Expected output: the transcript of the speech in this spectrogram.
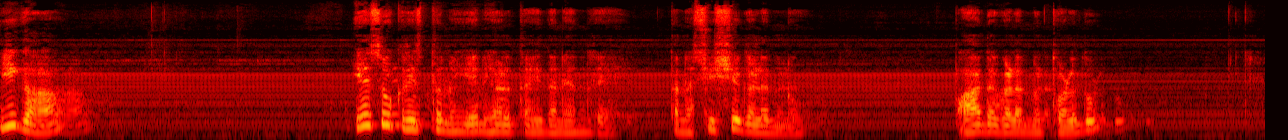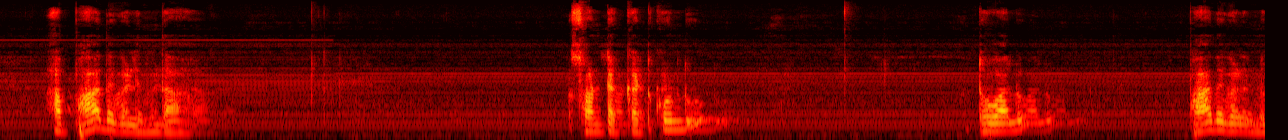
ಈಗ ಯೇಸು ಕ್ರಿಸ್ತನು ಏನು ಹೇಳ್ತಾ ಇದ್ದಾನೆ ಅಂದರೆ ತನ್ನ ಶಿಷ್ಯಗಳನ್ನು, ಪಾದಗಳನ್ನು ತೊಳೆದು, ಆ ಪಾದಗಳಿಂದ ಸೊಂಟ ಕಟ್ಕೊಂಡು ಟವಾಲು ಪಾದಗಳನ್ನು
